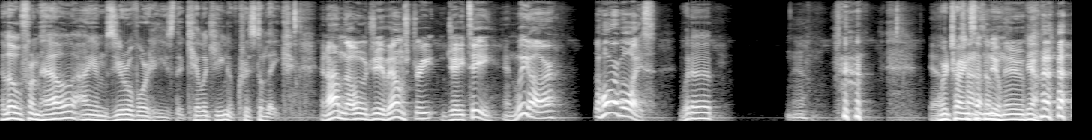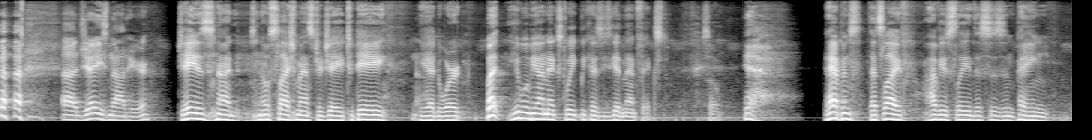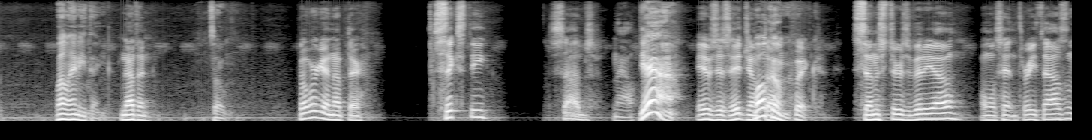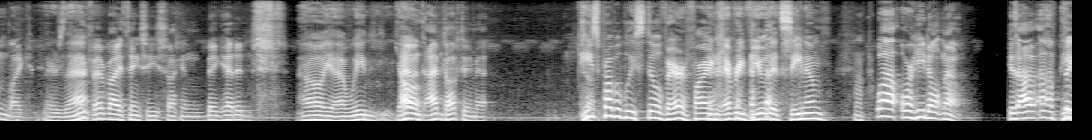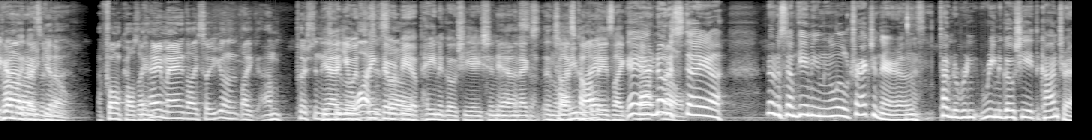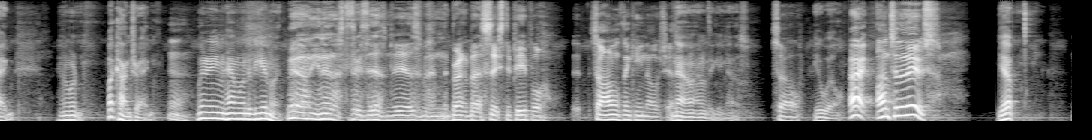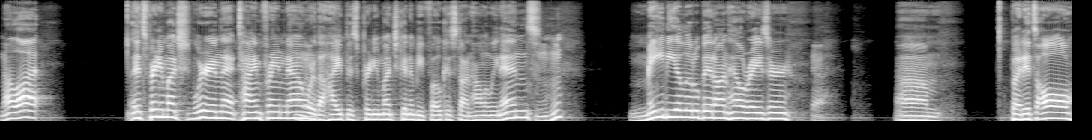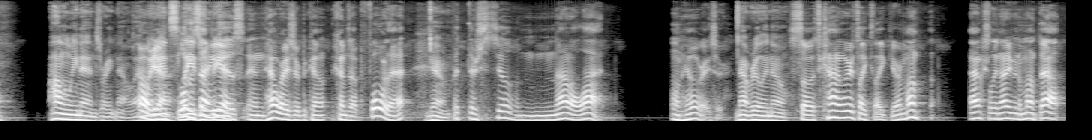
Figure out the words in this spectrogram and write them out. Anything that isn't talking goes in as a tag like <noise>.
Hello from hell. I am Zero Voorhees, the Killer King of Crystal Lake. And I'm the OG of Elm Street, JT, and we are the Horror Boys. What up? Yeah. <laughs> Yeah, We're trying something new. new. Yeah. <laughs> uh, Jay's not here. Jay is not, it's no Slash Master Jay today. He had to work, but he will be on next week because he's getting that fixed. So Yeah. it happens. That's life. Obviously, this isn't paying, well, anything. Nothing. So But we're getting up there. 60 subs now. yeah. It was just, it jumped Welcome. up quick. Sinister's video, almost hitting 3,000. Like, There's that. if everybody thinks he's fucking big headed, <laughs> Oh yeah, we I, y'all. haven't, I haven't talked to him yet. He's probably still verifying every view that's seen him. <laughs> Well, or he don't know. Because I, I He figured out doesn't get know. A, phone call. It's like, And- hey man, like so you're gonna like I'm pushing these Yeah, people you to would watch think it, there would be a pay negotiation Yeah, in the next so- in the so last he couple might days. Like, hey, I not noticed know. I uh, noticed I'm gaining a little traction there. Uh, it's time to re- renegotiate the contract. And we're, what contract? Yeah. We didn't even have one to begin with. Well, you know, it's three thousand views, but they bring about sixty people. So I don't think he knows yet. No, I don't think he knows. So He will. all right, on to the news. Yep. Not a lot. It's pretty much we're in that time frame now where the hype is pretty much going to be focused on Halloween ends, Mm-hmm. maybe a little bit on Hellraiser. Yeah. Um, but it's all Halloween ends right now. I oh mean, yeah. It's well, the laser thing beam. is, and Hellraiser become, comes up before that, yeah, but there's still not a lot on Hellraiser. not really. No. So it's kind of weird. It's like like you're a month, actually not even a month out.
